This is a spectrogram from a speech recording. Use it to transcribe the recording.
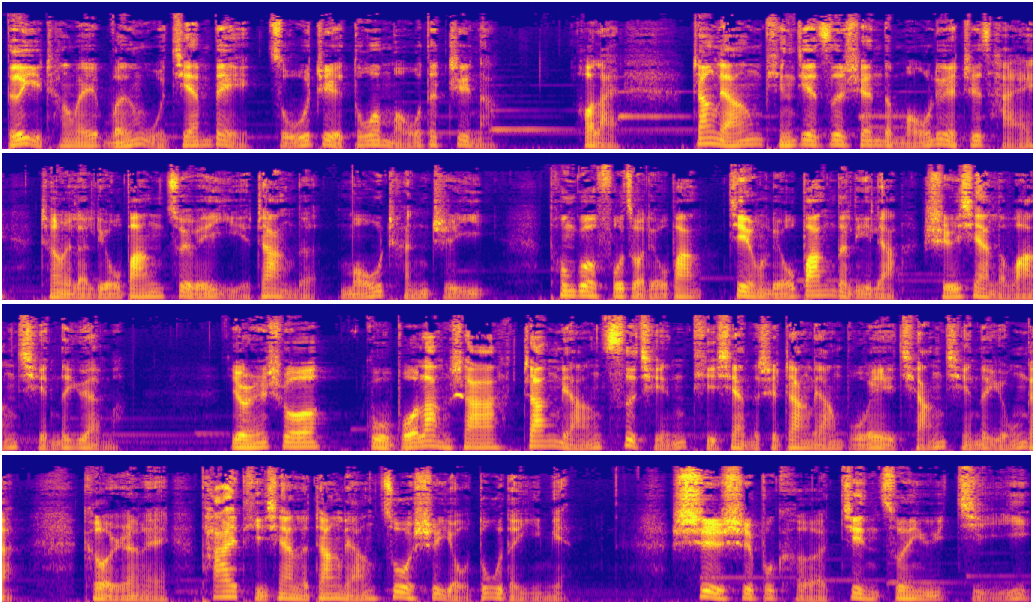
得以成为文武兼备、足智多谋的智囊。后来，张良凭借自身的谋略之才，成为了刘邦最为倚仗的谋臣之一。通过辅佐刘邦，借用刘邦的力量，实现了亡秦的愿望。有人说，古伯浪沙张良刺秦，体现的是张良不畏强秦的勇敢。可我认为，他还体现了张良做事有度的一面。事事不可尽遵于己意。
